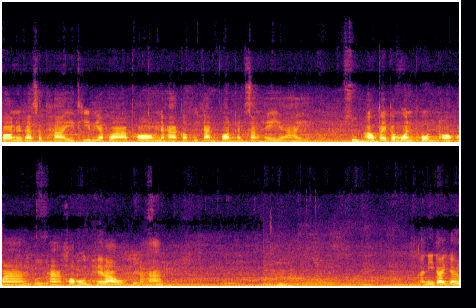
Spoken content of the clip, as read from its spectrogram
ป้อนเป็นภาษาไทยที่เรียกว่าพร้อมนะคะ ก็คือการป้อนคำสั่งให้ AI เอาไปประมวลผลออกมาหาข้อมูลให้เรานะคะอันนี้ได้ยัง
